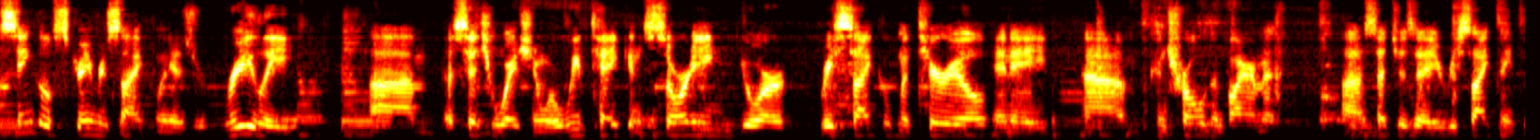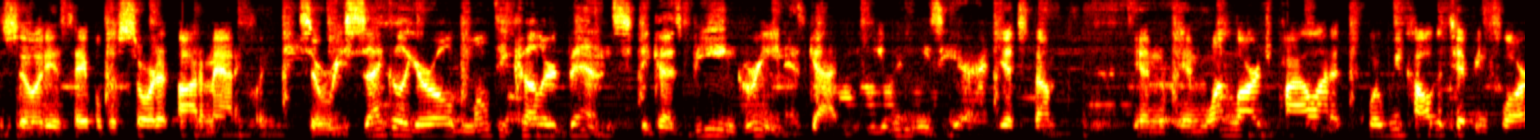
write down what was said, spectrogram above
Single stream recycling is really um, a situation where we've taken sorting your recycled material in a um, controlled environment, uh, such as a recycling facility, is able to sort it automatically. So recycle your old multicolored bins because being green has gotten even easier. Gets them in, in one large pile on it, what we call the tipping floor.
